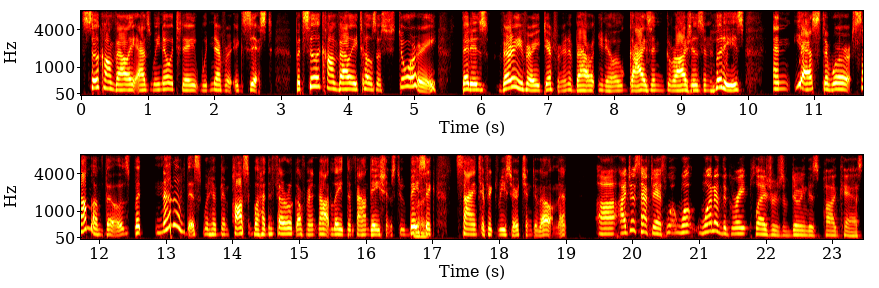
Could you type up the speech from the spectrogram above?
Silicon Valley, as we know it today, would never exist. But Silicon Valley tells a story that is very, very different about, you know, guys in garages and hoodies. And yes, there were some of those, but none of this would have been possible had the federal government not laid the foundations through basic scientific research and development. Uh, I just have to ask. What, what one of the great pleasures of doing this podcast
